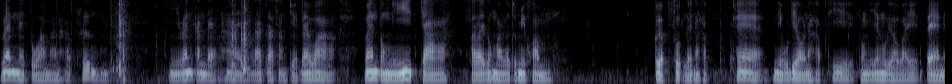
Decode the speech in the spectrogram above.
แว่นในตัวมานะครับ ซึ่งมีแว่นกันแดดให้ แล้วจะสังเกตได้ว่า แว่นตรงนี้จะสไลด์ลงมาแล้วจะมีความเกือบสุดเลยนะครับ แค่นิ้วเดียวนะครับ ที่ตรงนี้ยังเหลือไว้ แต่ใน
